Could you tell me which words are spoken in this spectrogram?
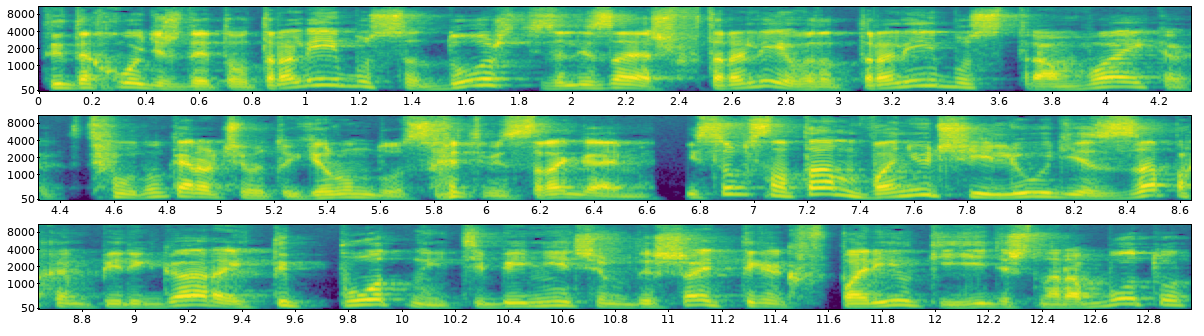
Ты доходишь до этого троллейбуса, дождь, залезаешь в троллей, в этот троллейбус, трамвай, как, фу, ну, короче, в эту ерунду с этими с рогами. И, собственно, там вонючие люди с запахом перегара, и ты потный, тебе нечем дышать, ты как в парилке едешь на работу,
